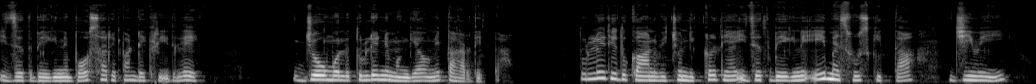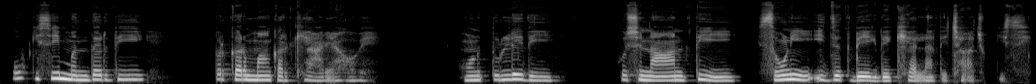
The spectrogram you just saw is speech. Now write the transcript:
ਇੱਜ਼ਤ ਬੇਗ ਨੇ ਬਹੁਤ ਸਾਰੇ ਭਾਂਡੇ ਖਰੀਦ ਲਏ। ਜੋ ਮੁੱਲ ਤੁੱਲੇ ਨੇ ਮੰਗਿਆ ਉਹਨੇ ਤਾਰ ਦਿੱਤਾ। ਤੁੱਲੇ ਦੀ ਦੁਕਾਨ ਵਿੱਚੋਂ ਨਿਕਲਦਿਆਂ ਇੱਜ਼ਤ ਬੇਗ ਨੇ ਇਹ ਮਹਿਸੂਸ ਕੀਤਾ, ਜਿਵੇਂ ਉਹ ਕਿਸੇ ਮੰਦਰ ਦੀ ਪ੍ਰਕਰਮਾ ਕਰਕੇ ਆ ਰਿਹਾ ਹੋਵੇ। ਹੁਣ ਤੁੱਲੇ ਦੀ ਹੁਸਨਾਨ ਧੀ ਸੋਹਣੀ ਇੱਜ਼ਤ ਬੇਗ ਦੇ ਖਿਆਲਾਂ ਤੇ ਛਾ ਚੁੱਕੀ ਸੀ।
